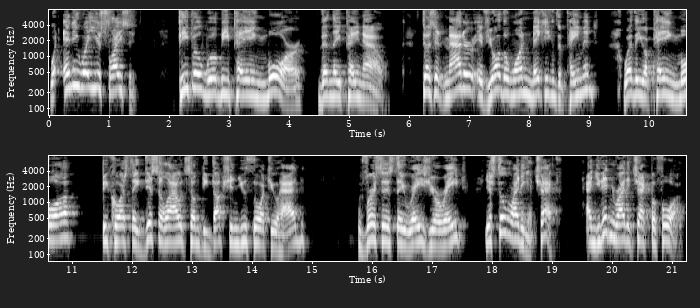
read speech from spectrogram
what any way you slice it, people will be paying more than they pay now. Does it matter if you're the one making the payment, whether you're paying more because they disallowed some deduction you thought you had versus they raise your rate? You're still writing a check and you didn't write a check before.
